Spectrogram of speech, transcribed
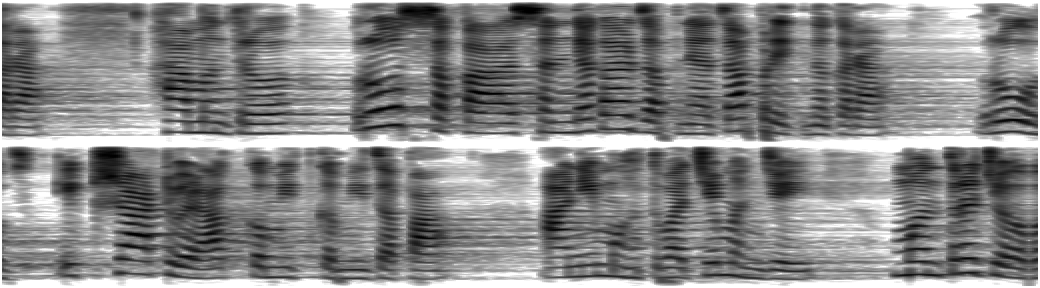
करा. हा मंत्र रोज सकाळ संध्याकाळ जपण्याचा प्रयत्न करा. रोज एकशे आठ वेळा कमीत कमी जपा. आणि महत्त्वाचे म्हणजे मंत्रजप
